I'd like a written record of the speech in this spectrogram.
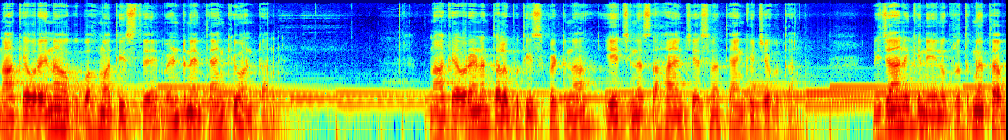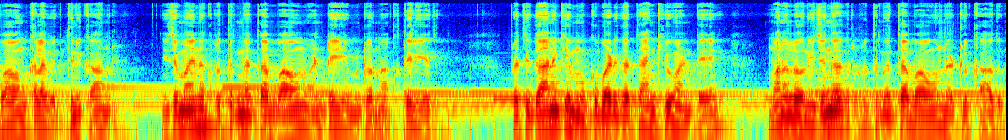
నాకెవరైనా ఒక బహుమతి ఇస్తే వెంటనే థ్యాంక్ యూ అంటాను. నాకెవరైనా తలుపు తీసిపెట్టినా ఏ చిన్న సహాయం చేసినా థ్యాంక్ యూ చెబుతాను. నిజానికి నేను కృతజ్ఞతా భావం కల వ్యక్తిని కాను. నిజమైన కృతజ్ఞతా భావం అంటే ఏమిటో నాకు తెలియదు. ప్రతిదానికి మొక్కుబడిగా థ్యాంక్ యూ అంటే మనలో నిజంగా కృతజ్ఞతా భావం ఉన్నట్లు కాదు.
